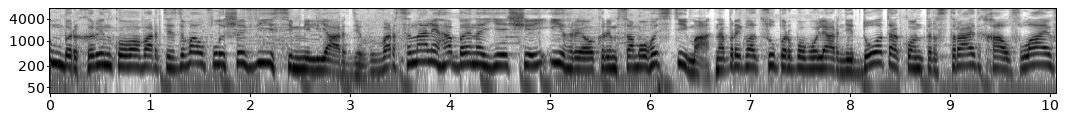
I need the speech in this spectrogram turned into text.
Bloomberg, ринкова вартість Valve лише 8 мільярдів. В арсеналі Габена є ще й ігри, окрім самого Стіма, наприклад, суперпопулярні Dota, Counter-Strike, Half-Life,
